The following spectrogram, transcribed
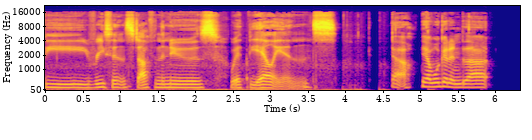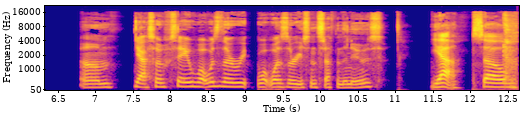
the recent stuff in the news with the aliens Yeah, yeah, we'll get into that. Um, yeah. So, say what was the re- what was the recent stuff in the news? Yeah. So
